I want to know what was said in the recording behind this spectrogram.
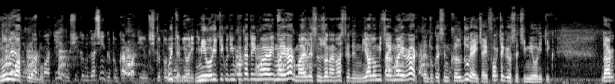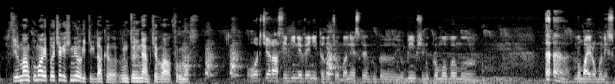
Nu numai corbul. Carpatinul și când găsim cât un carpatin și cât un Uite, mioritic. mioriticul din păcate e mai, mai rar, mai ales în zona noastră din Ialomița Da. e mai rar, pentru că sunt călduri aici, e foarte greu să ții mioritic. Dar filmam cu mare plăcere și mioritic dacă întâlneam ceva frumos. Orice rasă e binevenită de ciobănesc pentru că iubim și nu promovăm uh, numai românesc.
